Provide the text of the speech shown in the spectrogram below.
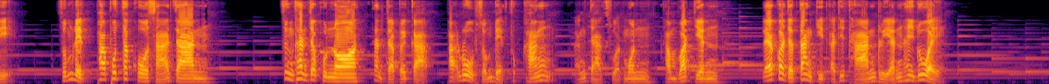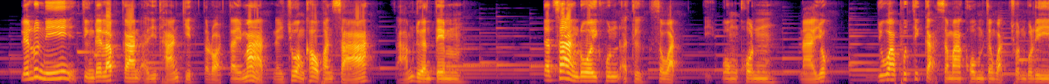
ฏิสมเด็จพระพุทธโคสาจารย์ ซึ่งท่านเจ้าคุณนอท่านจะไปกราบพระรูปสมเด็จทุกครั้ง หลังจากสวดมนต์ทำวัดเย็น แล้วก็จะตั้งจิตอธิษฐานเหรียญให้ด้วย เหรียญรุ่นนี้จึงได้รับการอธิษฐานจิตตลอดไตรมาสในช่วงเข้าพรรษา 3 เดือนเต็ม จัดสร้างโดยคุณอถึกสวัสดิมงคล นายก ยุวพุทธิกะสมาคมจังหวัดชนบุรี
